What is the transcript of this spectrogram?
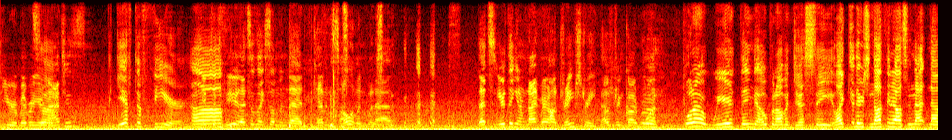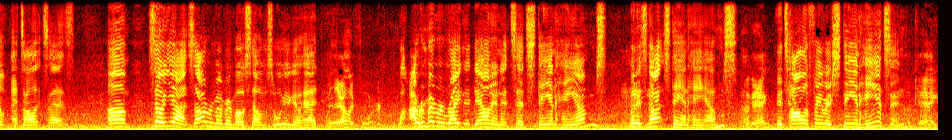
Do you remember your matches? The gift of fear. Gift Uh, of Fear. That sounds like something that Kevin Sullivan would have. That's you're thinking of Nightmare on Dream Street. That was Dream card one. What a weird thing to open up and just see. Like, there's nothing else in that note. That's all it says. Um, so yeah, so I remember most of them. So we're gonna go ahead. Mean, there are only four. Well, I remember writing it down, and it said Stan Hams, but it's not Stan Hams. Okay. It's Hall of Famer Stan Hansen Okay.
